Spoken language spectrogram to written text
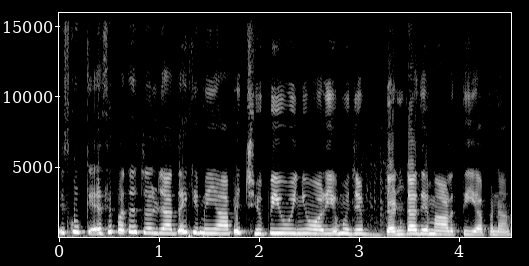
इसको कैसे पता चल जाता है कि मैं यहाँ पे छुपी हुई हूँ और ये मुझे डंडा दे मारती है अपना?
